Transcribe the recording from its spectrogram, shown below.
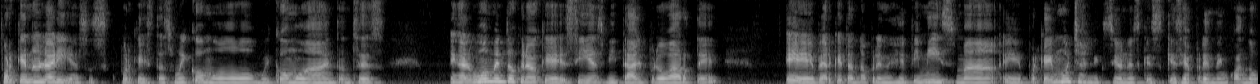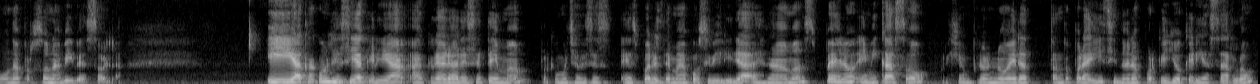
¿por qué no lo harías? Porque estás muy cómodo, muy cómoda, entonces en algún momento creo que sí es vital probarte, eh, ver qué tanto aprendes de ti misma, eh, porque hay muchas lecciones que, se aprenden cuando una persona vive sola. Y acá, como les decía, quería aclarar ese tema, porque muchas veces es por el tema de posibilidades nada más, pero en mi caso, por ejemplo, no era tanto por ahí, sino era porque yo quería hacerlo.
